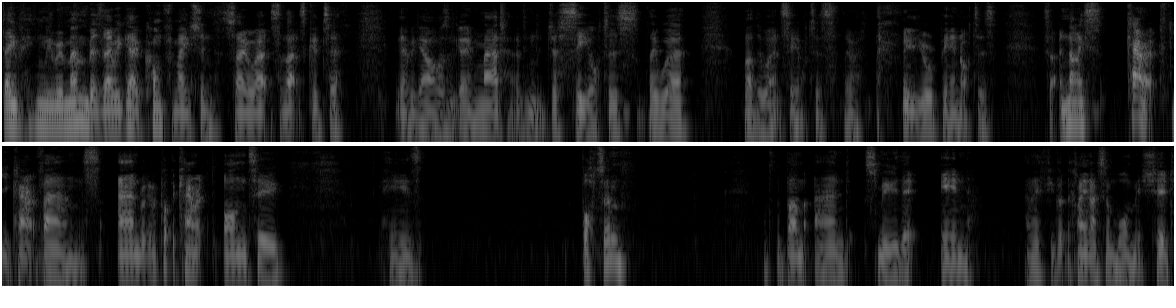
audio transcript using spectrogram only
Dave Hingley remembers, there we go, confirmation. So uh, so that's good to, there we go, I wasn't going mad, I didn't just see otters, they were, well they weren't sea otters, they were European otters. So a nice carrot for you carrot fans. And we're going to put the carrot onto his bottom onto the bum and smooth it in. And if you've got the clay nice and warm, it should.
